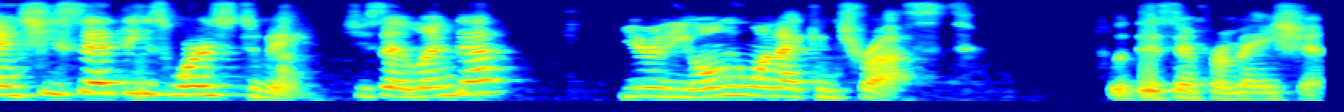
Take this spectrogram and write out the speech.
And she said these words to me. She said, Lynda, you're the only one I can trust with this information.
